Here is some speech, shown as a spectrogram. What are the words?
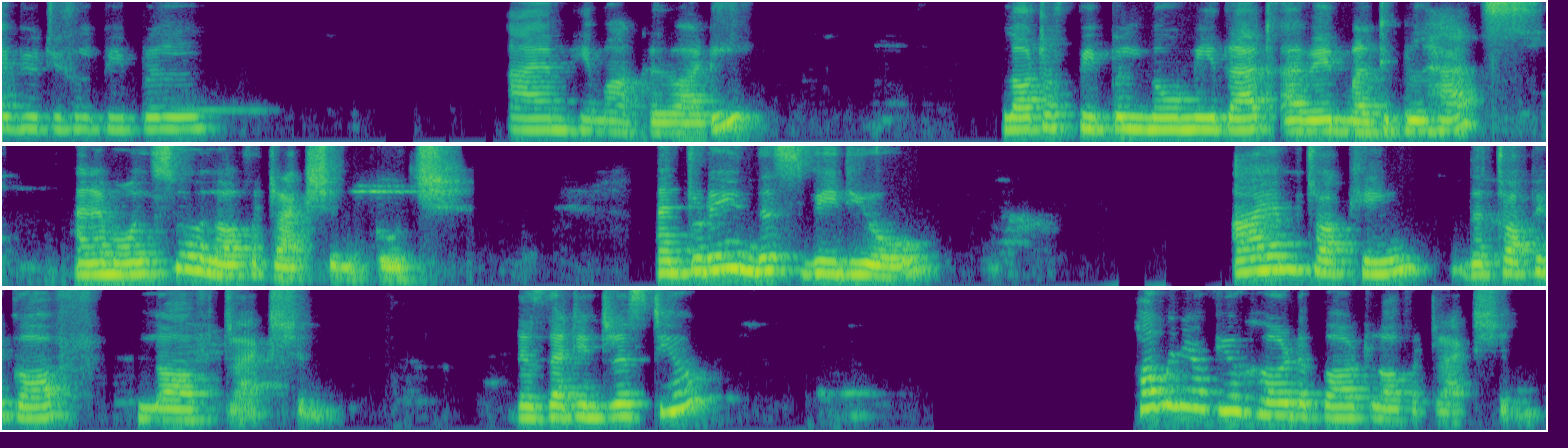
Hi, beautiful people. I am Hema Akalwadi. lot of people know me that I wear multiple hats and I'm also a law of attraction coach. And today in this video, I am talking the topic of law of attraction. Does that interest you? How many of you heard about law of attraction?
